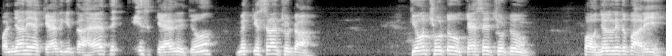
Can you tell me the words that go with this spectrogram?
ਪੰਜਾਂ ਨੇ ਇਹ ਕੈਦ ਕੀਤਾ ਹੈ ਤੇ ਇਸ ਕੈਦ ਵਿੱਚੋਂ ਮੈਂ ਕਿਸ ਤਰ੍ਹਾਂ ਛੁੱਟਾਂ? ਕਿਉਂ ਛੁੱਟੂੰ? ਕੈਸੇ ਛੁੱਟੂੰ? ਭੌਜਲ ਨਿਤ ਭਾਰੀ।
